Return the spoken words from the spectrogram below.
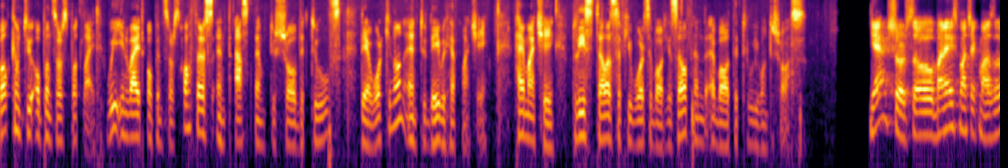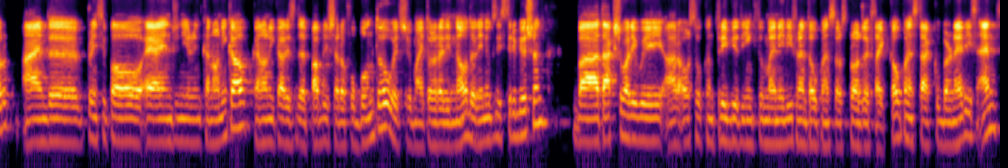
Welcome to Open Source Spotlight. We invite open source authors and ask them to show the tools they are working on. And today we have Maciej. Hi, Maciej. Please tell us a few words about yourself and about the tool you want to show us. Yeah, sure. So my name is Maciek Mazur. I'm the principal AI engineer in Canonical. Canonical is the publisher of Ubuntu, which you might already know, the Linux distribution. But actually, we are also contributing to many different open source projects like OpenStack, Kubernetes, and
